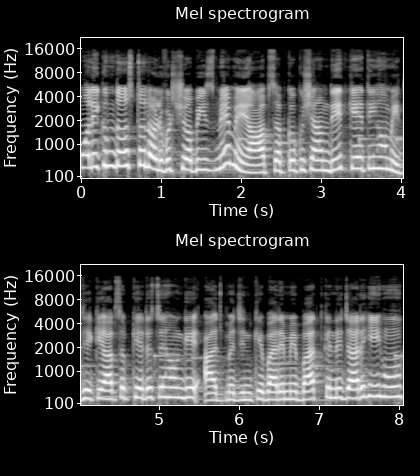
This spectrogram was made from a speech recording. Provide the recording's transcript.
वालेकुम दोस्तों लॉलीवुड शोबीज़ में मैं आप सबको खुश आमदीद कहती हूँ। उम्मीद है कि आप सब खेर से होंगे। आज मैं जिनके बारे में बात करने जा रही हूँ,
